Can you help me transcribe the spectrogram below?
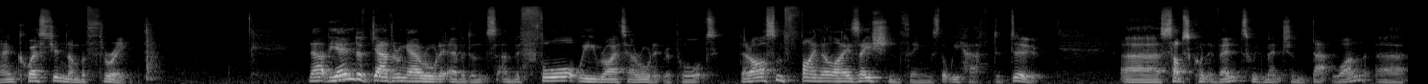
And question number three. Now, at the end of gathering our audit evidence and before we write our audit report, there are some finalisation things that we have to do. Uh, subsequent events, we've mentioned that one. Uh,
